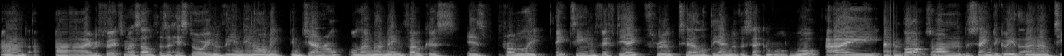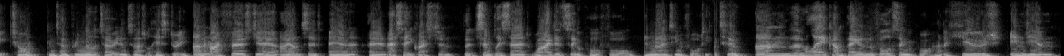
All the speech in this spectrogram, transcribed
and I refer to myself as a historian of the Indian Army in general, although my main focus is probably 1858 through till the end of the Second World War. I embarked on the same degree that I now teach on, contemporary military and international history, and in my first year I answered an, essay question that simply said, Why did Singapore fall in 1942? And the Malaya campaign and the fall of Singapore had a huge Indian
